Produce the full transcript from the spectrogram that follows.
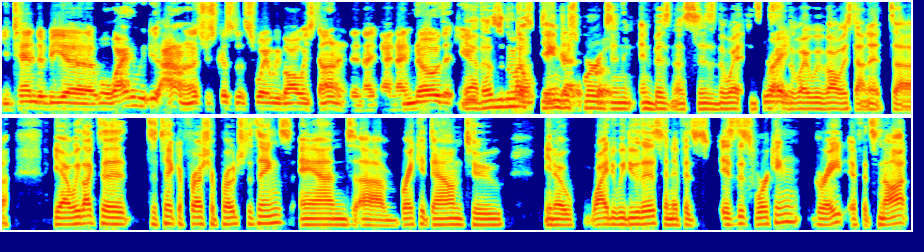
you tend to be a well why do we do i don't know it's just because it's the way we've always done it and i and i know that yeah those are the most dangerous words in, in business is the way right. the way we've always done it uh, yeah we like to to take a fresh approach to things and um, break it down to you know why do we do this? And if it's is this working? Great. If it's not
